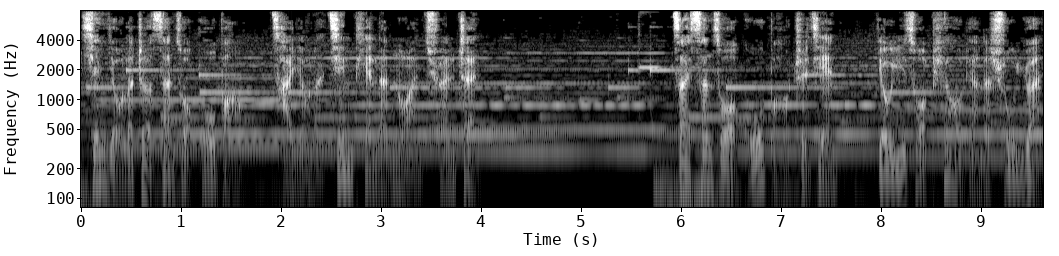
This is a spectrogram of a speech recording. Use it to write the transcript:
先有了这三座古堡，才有了今天的暖泉镇。在三座古堡之间，有一座漂亮的书院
